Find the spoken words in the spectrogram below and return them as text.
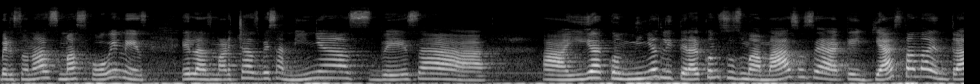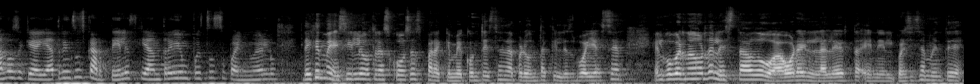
personas más jóvenes. En las marchas ves a niñas, ves a ahí con niñas literal con sus mamás, o sea, que ya están adentrándose, que ya traen sus carteles, que ya han traído puesto su pañuelo. Déjenme decirle otras cosas para que me contesten la pregunta que les voy a hacer. El gobernador del estado ahora en la alerta, en el precisamente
